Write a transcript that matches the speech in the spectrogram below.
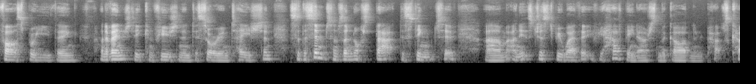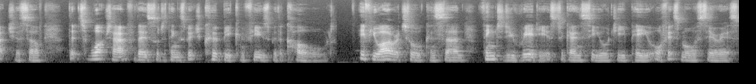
fast breathing, and eventually confusion and disorientation. So the symptoms are not that distinctive, um, and it's just to be aware that if you have been out in the garden and perhaps cut yourself, that to watch out for those sort of things which could be confused with a cold. If you are at all concerned, thing to do really is to go and see your GP, or if it's more serious,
